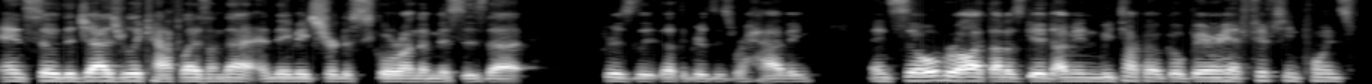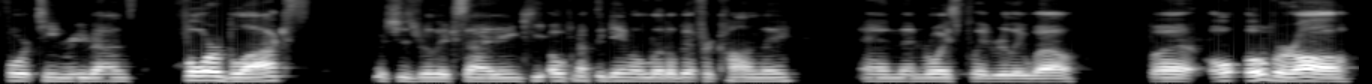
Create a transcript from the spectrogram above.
And so the Jazz really capitalized on that. And they made sure to score on the misses that Grizzly that the Grizzlies were having. And so overall, I thought it was good. I mean, we talked about Gobert. He had 15 points, 14 rebounds, four blocks, which is really exciting. He opened up the game a little bit for Conley, and then Royce played really well. But o- overall,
